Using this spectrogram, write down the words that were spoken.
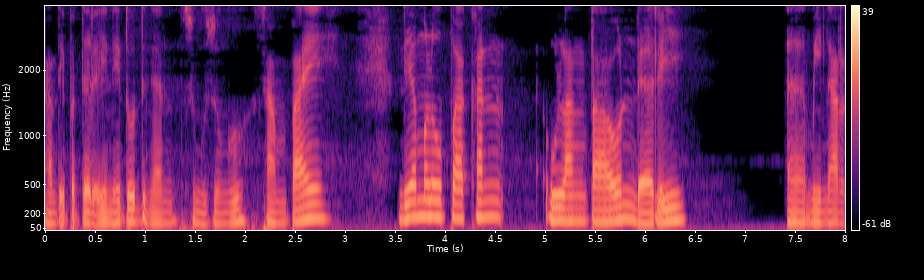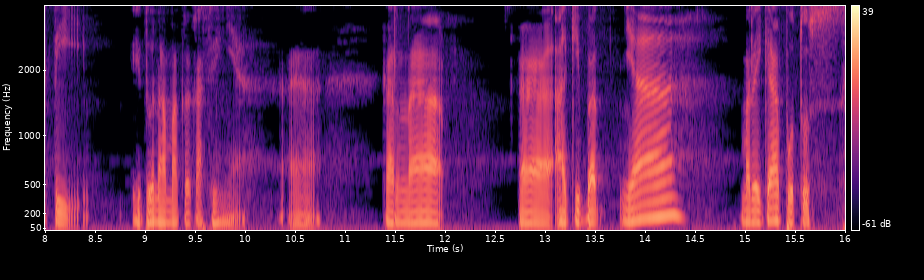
anti petir ini tuh dengan sungguh-sungguh sampai dia melupakan ulang tahun dari uh, Minarti. Itu nama kekasihnya. Uh, karena uh, akibatnya mereka putus.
